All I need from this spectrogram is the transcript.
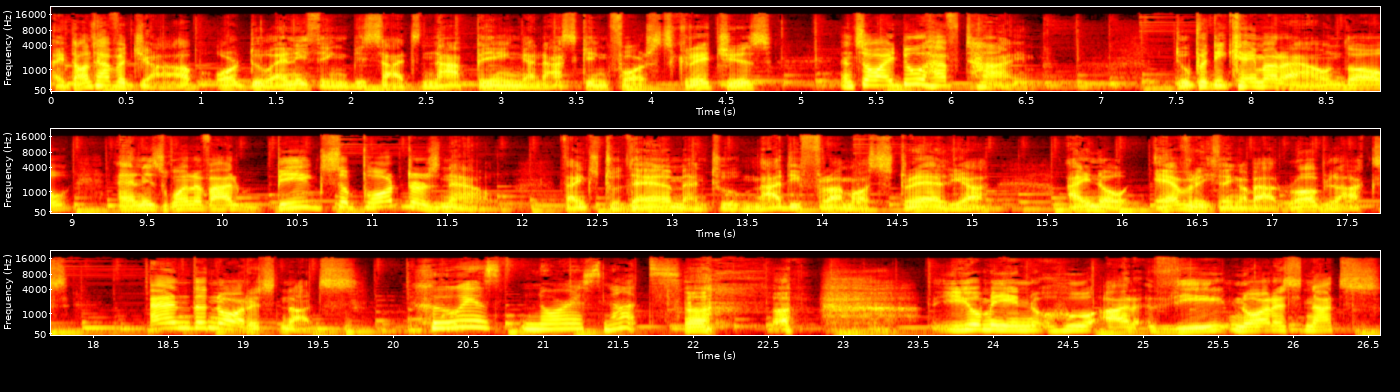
I don't have a job or do anything besides napping and asking for scritches, and so I do have time. Dupity came around, though, and is one of our big supporters now. Thanks to them and to Maddie from Australia, I know everything about Roblox and the Norris nuts. Who is Norris Nuts? You mean who are the Norris nuts?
